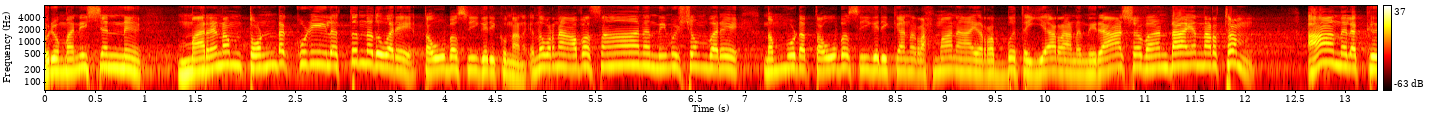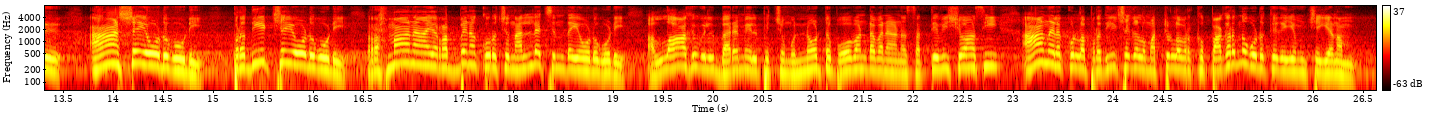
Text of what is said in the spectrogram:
ഒരു മനുഷ്യന് മരണം തൊണ്ടക്കുഴിയിൽ എത്തുന്നതുവരെ തൗബ സ്വീകരിക്കുന്നതാണ്. എന്ന് പറഞ്ഞാൽ അവസാന നിമിഷം വരെ നമ്മുടെ തൗബ സ്വീകരിക്കാൻ റഹ്മാനായ റബ്ബ് തയ്യാറാണ്. നിരാശ വേണ്ട എന്നർത്ഥം. ആ നിലയ്ക്ക് ആശയോടുകൂടി പ്രതീക്ഷയോടുകൂടി റഹ്മാനായ റബ്ബിനെക്കുറിച്ച് നല്ല ചിന്തയോടുകൂടി അള്ളാഹുവിൽ ഭരമേൽപ്പിച്ച് മുന്നോട്ട് പോവേണ്ടവനാണ് സത്യവിശ്വാസി. ആ നിലക്കുള്ള പ്രതീക്ഷകൾ മറ്റുള്ളവർക്ക് പകർന്നു കൊടുക്കുകയും ചെയ്യണം.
